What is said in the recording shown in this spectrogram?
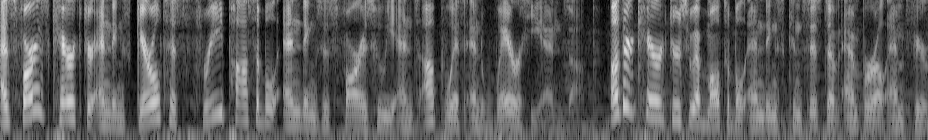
As far as character endings, Geralt has three possible endings as far as who he ends up with and where he ends up. Other characters who have multiple endings consist of Emperor Emhyr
